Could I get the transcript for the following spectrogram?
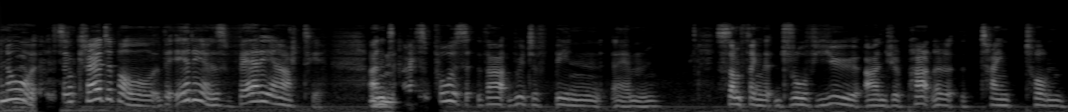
know, it's incredible. The area is very arty. And Mhm. I suppose that would have been um, something that drove you and your partner at the time, Tom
